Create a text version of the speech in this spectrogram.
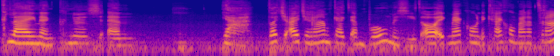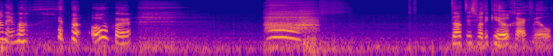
Klein en knus en ja, dat je uit je raam kijkt en bomen ziet. Oh, ik merk gewoon, ik krijg gewoon bijna tranen in mijn, in mijn ogen. Oh, dat is wat ik heel graag wil.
